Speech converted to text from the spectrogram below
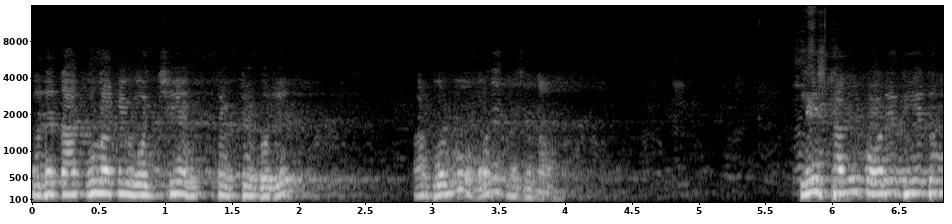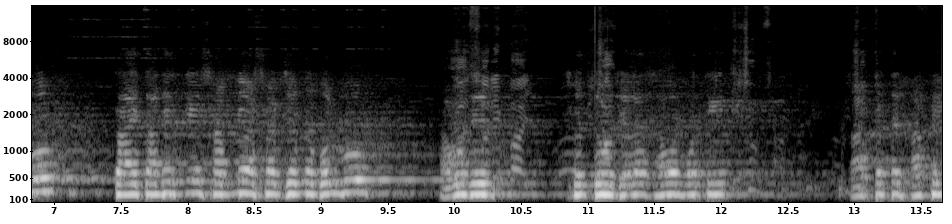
তাদের নামগুলো আমি বলছি একটা একটা করে। আর বলব অনেক আছে নাম। লিস্ট আমি পরে দিয়ে দেবো। তাই তাদেরকে সামনে আসার জন্য বলব আমাদের সদ্য জেলা সভাপতি আপনাদের হাতে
